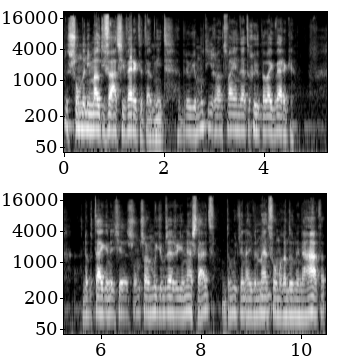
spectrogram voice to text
Dus zonder die motivatie werkt het ook niet. Ik bedoel, je moet hier gewoon 32 uur per week werken. En dat betekent dat je soms zo moet je om 6 uur je nest uit. Want dan moet je een evenement voor me gaan doen in de haven.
